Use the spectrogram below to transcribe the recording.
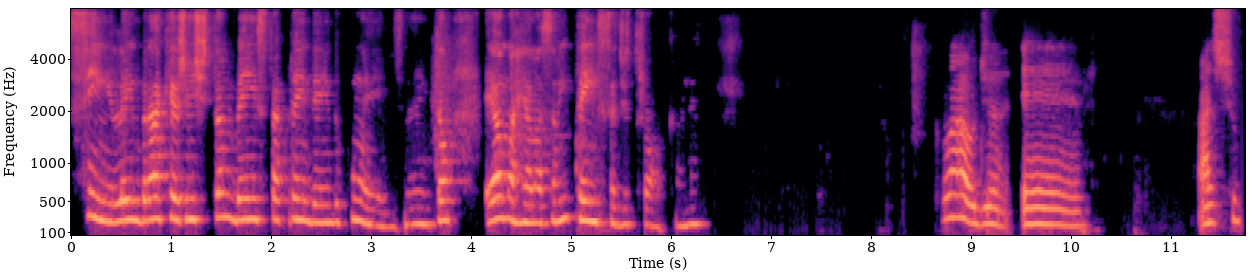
sim, lembrar que a gente também está aprendendo com eles, né? Então, é uma relação intensa de troca, né? Cláudia, é, acho,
